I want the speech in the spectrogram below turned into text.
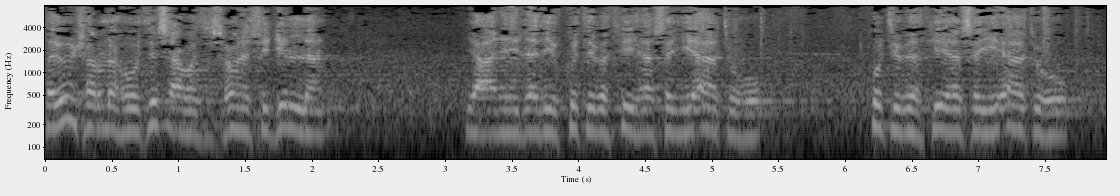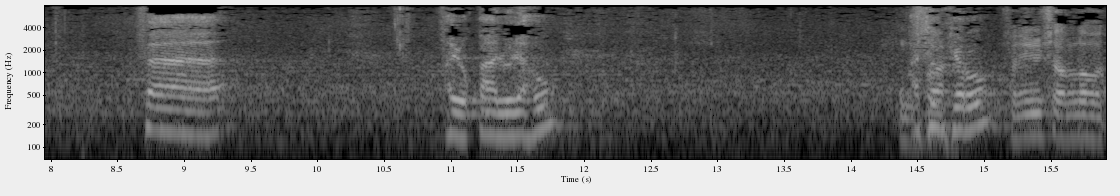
فينشر له تسعة وتسعون سجلا يعني الذي كتبت فيها سيئاته كتبت فيها سيئاته ف فيقال له أتنكر فينشر له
